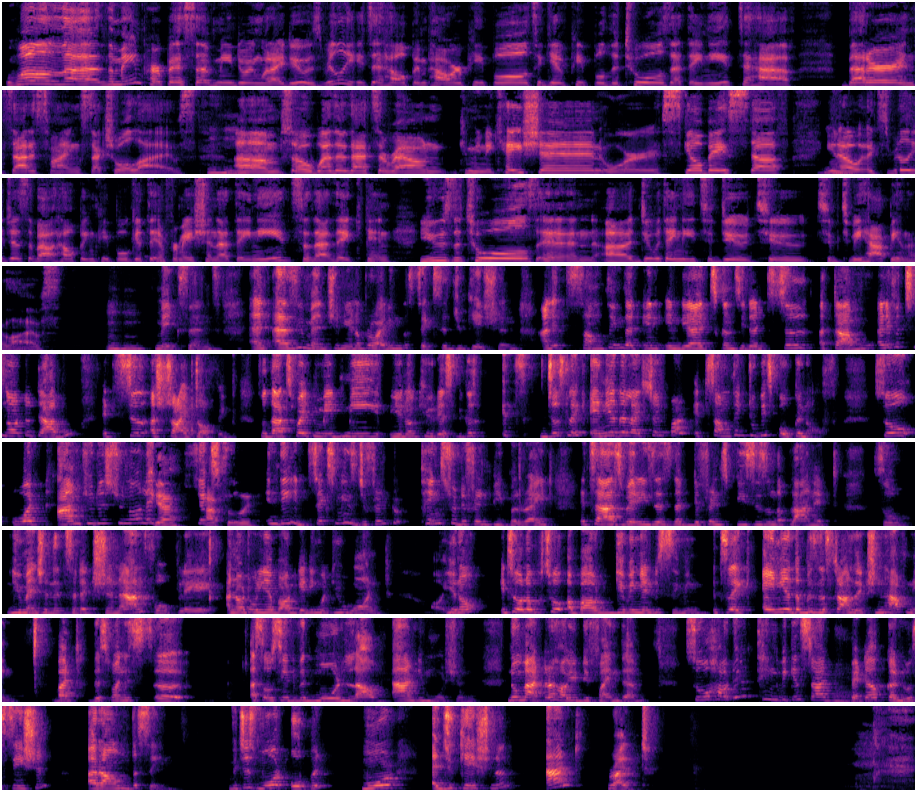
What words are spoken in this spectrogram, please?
Well, the the main purpose of me doing what I do is really to help empower people, to give people the tools that they need to have better and satisfying sexual lives. Mm-hmm. Um, so whether that's around communication or skill based stuff, you mm-hmm. know, it's really just about helping people get the information that they need so that they can use the tools and uh, do what they need to do to to to be happy in their lives. Mm-hmm. Makes sense. And as you mentioned, you know, providing the sex education, and it's something that in India it's considered still a taboo. And if it's not a taboo, it's still a shy topic. So that's why it made me, you know, curious because it's just like any other lifestyle part, it's something to be spoken of. So what I'm curious to know, like, yeah, absolutely. Indeed, sex means different things to different people, right? It's as varies as the different species on the planet. So you mentioned it's seduction and foreplay, and not only about getting what you want. Uh, you know, it's all also about giving and receiving. It's like any other business transaction happening, but this one is uh, associated with more love and emotion, no matter how you define them. So, how do you think we can start better conversation around the same, which is more open, more educational, and right?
